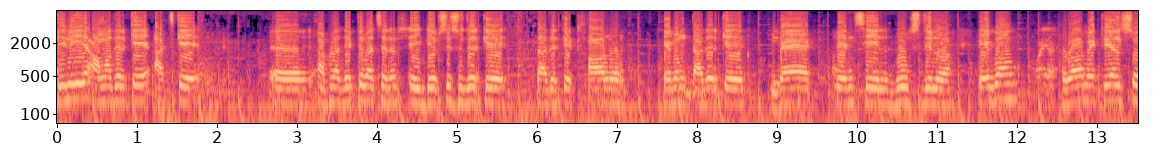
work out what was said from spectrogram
তিনি আমাদেরকে আজকে আপনারা দেখতে পাচ্ছেন এই দেব শিশুদেরকে তাদেরকে খাওয়ানো এবং তাদেরকে ব্যাগ, পেন্সিল, বুকস দিল এবং র মেটেরিয়ালসও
